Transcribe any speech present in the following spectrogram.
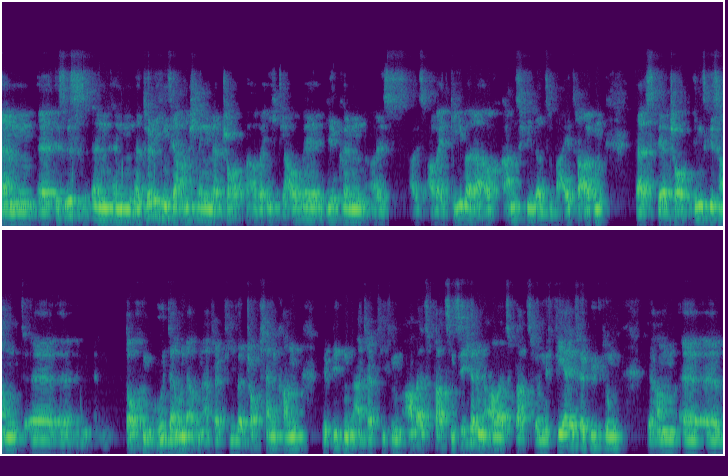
Ähm, äh, es ist ein, ein, natürlich ein sehr anstrengender Job, aber ich glaube, wir können als, als Arbeitgeber da auch ganz viel dazu beitragen, dass der Job insgesamt äh, doch ein guter und auch ein attraktiver Job sein kann. Wir bieten einen attraktiven Arbeitsplatz, einen sicheren Arbeitsplatz, wir haben eine faire Vergütung, wir haben äh, äh,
